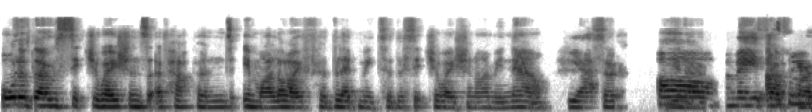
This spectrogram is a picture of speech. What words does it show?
all of those situations that have happened in my life have led me to the situation i'm in now. Yeah. So oh you know, amazing. I'm so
